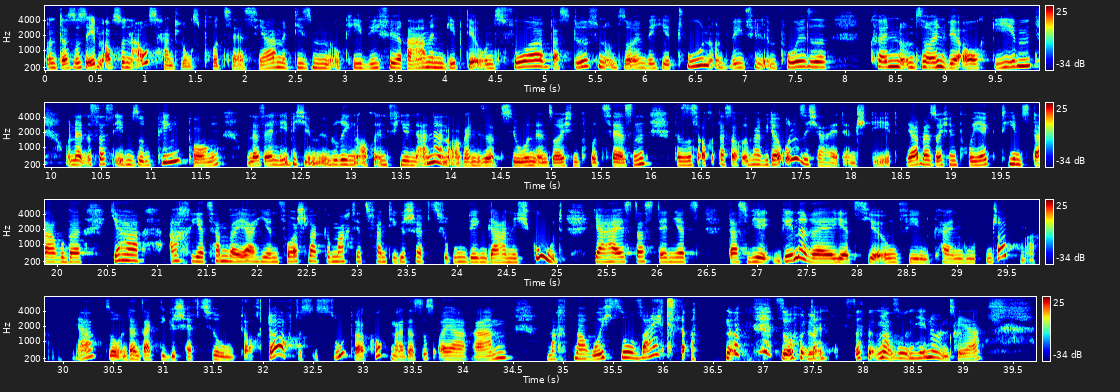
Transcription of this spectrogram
und das ist eben auch so ein Aushandlungsprozess, ja, mit diesem, okay, wie viel Rahmen gebt ihr uns vor, was dürfen und sollen wir hier tun und wie viel Impulse können und sollen wir auch geben. Und dann ist das eben so ein Ping-Pong. Und das erlebe ich im Übrigen auch in vielen anderen Organisationen in solchen Prozessen, dass es auch, dass auch immer wieder Unsicherheit entsteht. Ja, bei solchen Projektteams darüber, ja, ach, jetzt haben wir ja hier einen Vorschlag gemacht, jetzt fand die Geschäftsführung den gar nicht gut. Ja, heißt das denn jetzt, dass wir generell jetzt hier irgendwie keinen guten Job machen? Ja, so. Und dann sagt die Geschäftsführung, doch, doch, das ist super. Guck mal, das ist euer Rahmen. Macht mal ruhig so weiter. Ne? So, ja. dann ist das immer so ein Hin und Her.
